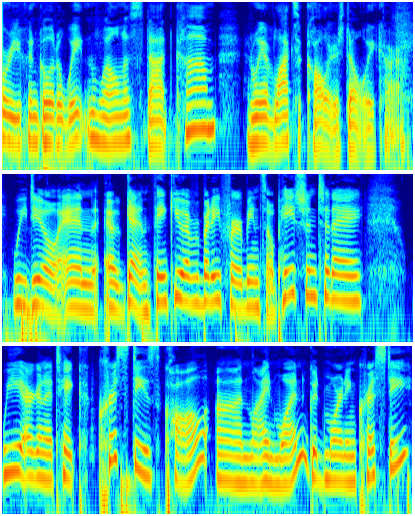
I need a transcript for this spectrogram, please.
or you can go to weightandwellness.com. And we have lots of callers, don't we, Cara? We do. And again, thank you everybody for being so patient today. We are going to take Christy's call on line one. Good morning, Christy.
